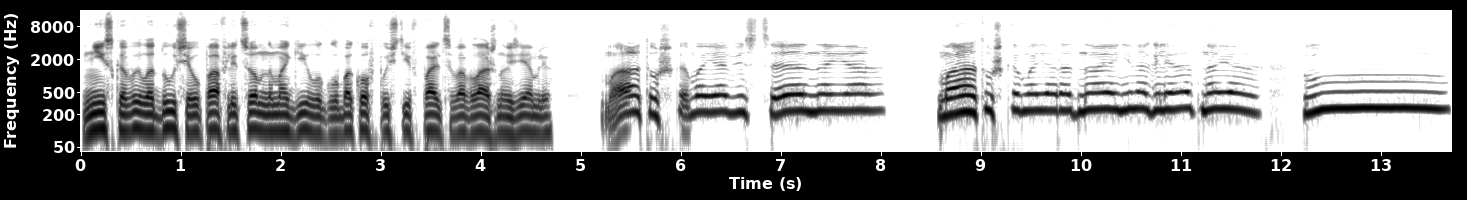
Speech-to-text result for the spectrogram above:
Низко выла Дуся, упав лицом на могилу, глубоко впустив пальцы во влажную землю. «Матушка моя бесценная, матушка моя родная ненаглядная, -у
